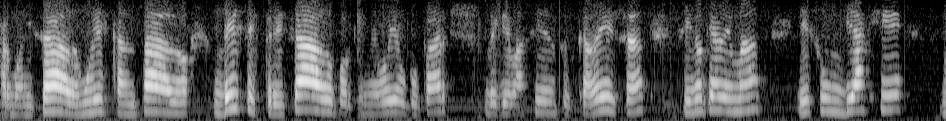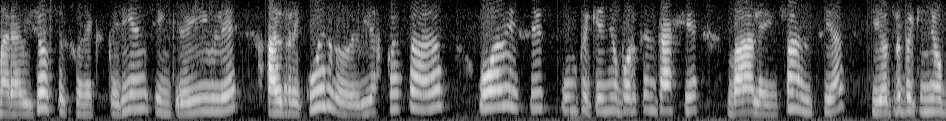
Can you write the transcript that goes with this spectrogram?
armonizado, muy descansado, desestresado, porque me voy a ocupar de que vacíen sus cabezas, sino que además es un viaje maravilloso, es una experiencia increíble al recuerdo de vidas pasadas, o a veces un pequeño porcentaje va a la infancia y otro pequeño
